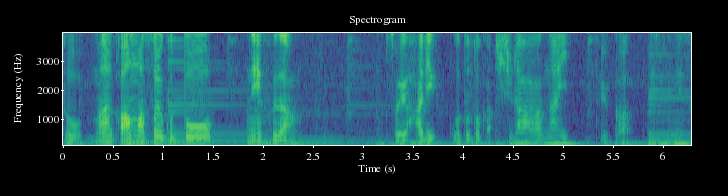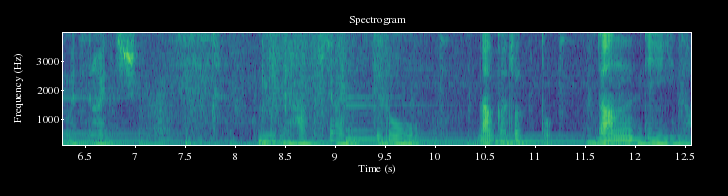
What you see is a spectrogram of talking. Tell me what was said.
そう。なんかあんまそういうことをね普段そういう張り事とか知らないというか SNS もやってないですし、ね、把握してないんですけどなんかちょっとダンディーな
